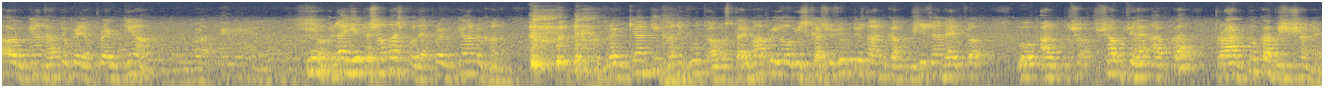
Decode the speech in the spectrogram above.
और ज्ञान धातु के प्रज्ञा। ना क्यों? ना ये तो समाज पद है प्रज्ञान घन। प्रज्ञान की घनीभूत अवस्था है। वहाँ पे वो इसका सुषुप्त स्थान का विशेषण है तो वो शब्द जो है आपका प्राज्ञ का विशेषण है।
